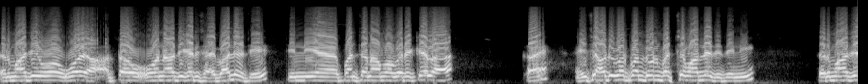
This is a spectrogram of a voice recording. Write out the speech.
तर माझे व व- आता वन अधिकारी साहेब आले होते. त्यांनी पंचनामा वगैरे केला. काय? याच्या अगोदर पण दोन बच्चे मारले होते त्यांनी. तर माझे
